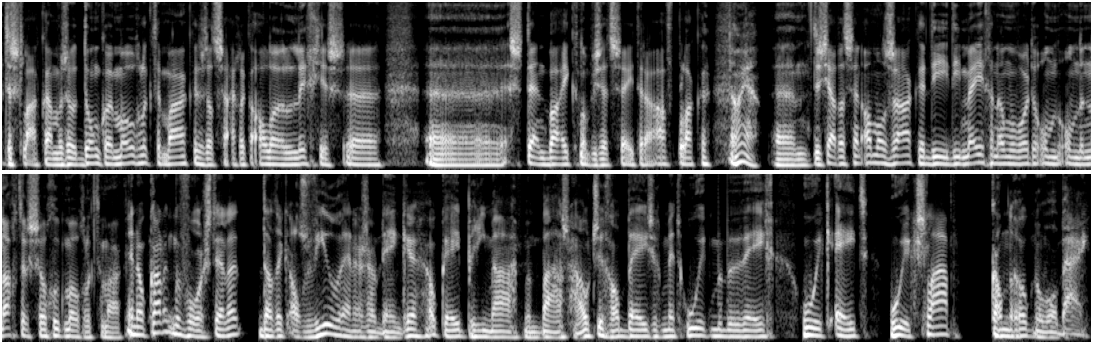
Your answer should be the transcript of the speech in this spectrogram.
de slaapkamer zo donker mogelijk te maken. Dus dat ze eigenlijk alle lichtjes, eh eh, stand-by knopjes, et cetera, afplakken. Oh ja. Ehm, dus ja, dat zijn allemaal zaken die, die meegenomen worden om, om de nacht er zo goed mogelijk te maken. En dan kan ik me voorstellen dat ik als wielrenner zou denken: oké, prima, mijn baas houdt zich al bezig met hoe ik me beweeg, hoe ik eet, hoe ik slaap. Kan er ook nog wel bij.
